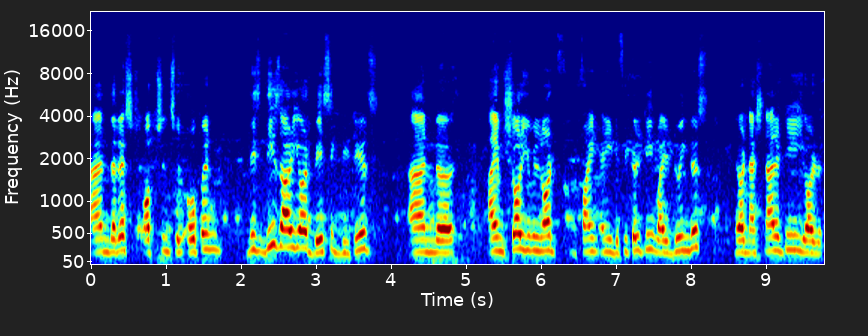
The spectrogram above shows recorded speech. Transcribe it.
and the rest options will open. These, these are your basic details and uh, I am sure you will not find any difficulty while doing this. Your nationality, your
